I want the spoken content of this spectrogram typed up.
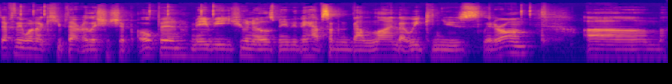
definitely want to keep that relationship open. Maybe, who knows, maybe they have something down the line that we can use later on. Um,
